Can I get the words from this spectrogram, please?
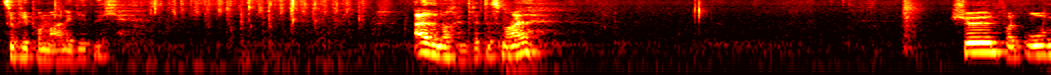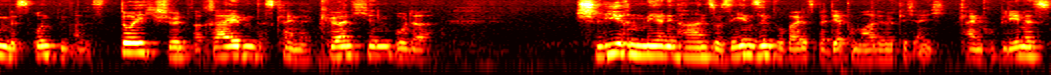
Zu viel Pomade geht nicht. Also noch ein drittes Mal. Schön von oben bis unten alles durch, schön verreiben, dass keine Körnchen oder Schlieren mehr in den Haaren zu sehen sind, wobei das bei der Pomade wirklich eigentlich kein Problem ist.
